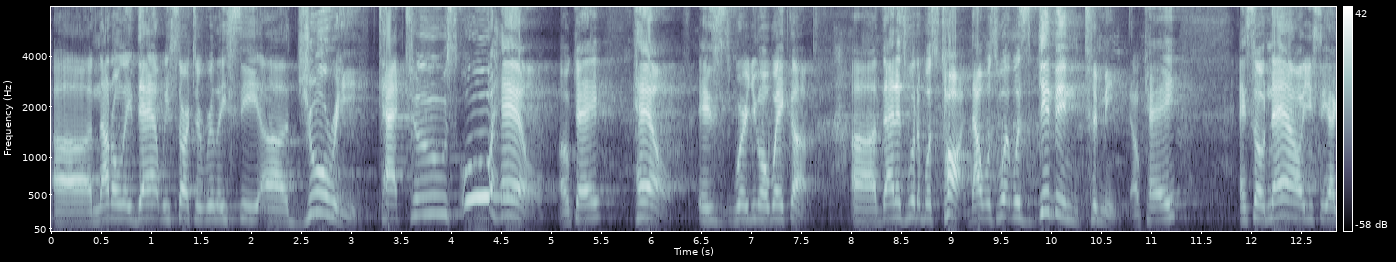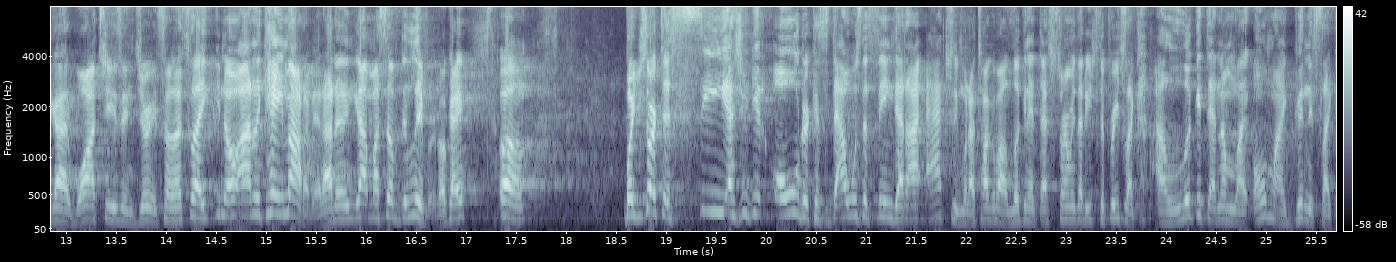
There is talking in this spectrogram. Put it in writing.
Uh, not only that, we start to really see uh, jewelry, tattoos. Ooh, hell, okay? Hell is where you're gonna wake up. Uh, that is what it was taught. That was what was given to me, okay? And so now you see I got watches and jewelry. So that's like, you know, I done came out of it. I done got myself delivered, okay? Um, but you start to see as you get older, because that was the thing that I actually, when I talk about looking at that sermon that I used to preach, like I look at that and I'm like, oh my goodness, like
